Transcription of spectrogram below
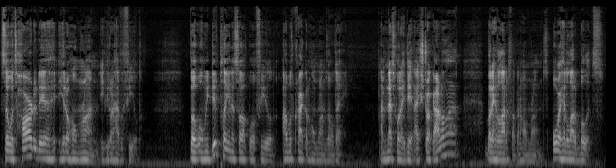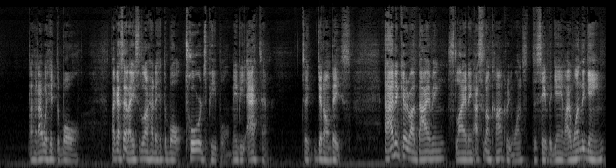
So it's harder to hit a home run if you don't have a field. But when we did play in a softball field, I was cracking home runs all day. I mean, that's what I did. I struck out a lot, but I hit a lot of fucking home runs. Or I hit a lot of bullets. I mean, I would hit the ball. Like I said, I used to learn how to hit the ball towards people, maybe at them, to get on base. I didn't care about diving, sliding. I slid on concrete once to save the game. I won the game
